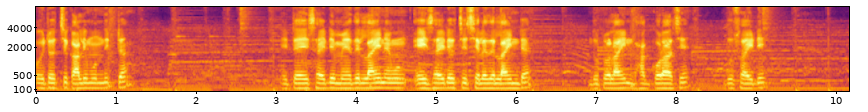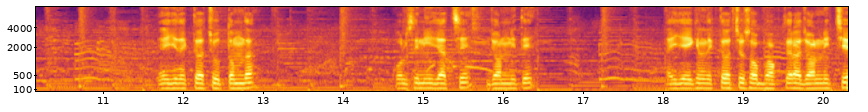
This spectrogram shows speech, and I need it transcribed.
ওইটা হচ্ছে কালী মন্দিরটা। এটা এই সাইডে মেয়েদের লাইন এবং এই সাইডে হচ্ছে ছেলেদের লাইনটা। দুটো লাইন ভাগ করা আছে। দু সাইডে। এই যে দেখতে পাচ্ছ উত্তমদা। কলসি নিয়ে যাচ্ছে জল নিতে। এই যে এখানে দেখতে পাচ্ছ সব ভক্তেরা জল নিচ্ছে।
